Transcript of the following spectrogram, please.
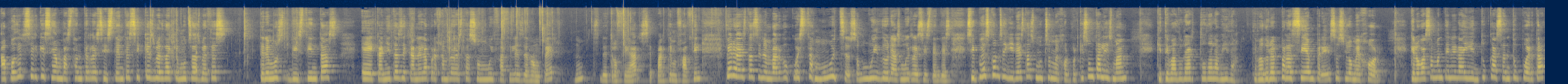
a poder ser que sean bastante resistentes, sí que es verdad que muchas veces tenemos distintas eh, cañitas de canela, por ejemplo, estas son muy fáciles de romper, de trocear, se parten fácil, pero estas sin embargo cuestan mucho, son muy duras, muy resistentes. Si puedes conseguir estas, mucho mejor, porque es un talismán que te va a durar toda la vida, te va a durar para siempre, eso es lo mejor, que lo vas a mantener ahí en tu casa, en tu puerta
